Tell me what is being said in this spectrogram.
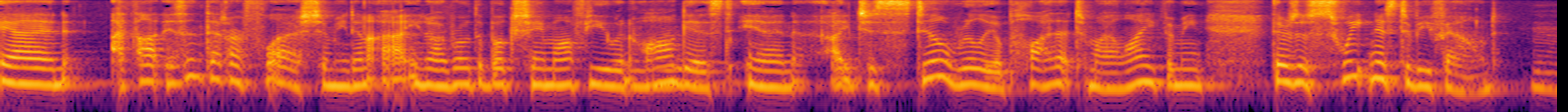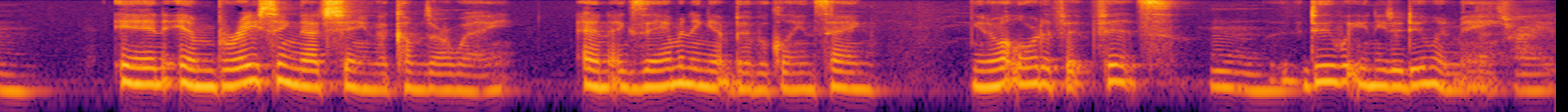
and I thought, isn't that our flesh? I mean, and I, you know, I wrote the book "Shame Off You" in mm-hmm. August, and I just still really apply that to my life. I mean, there's a sweetness to be found mm. in embracing that shame that comes our way, and examining it biblically and saying, you know what, Lord, if it fits, hmm. Do what you need to do in me. That's right.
